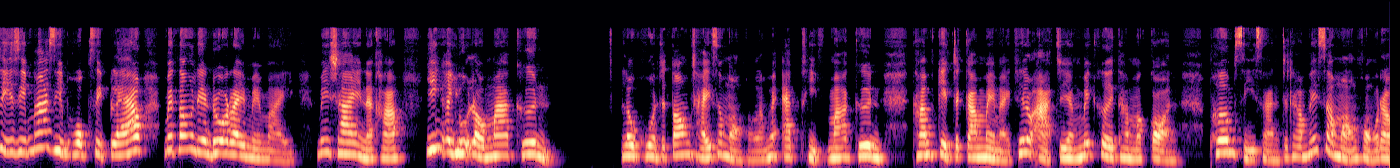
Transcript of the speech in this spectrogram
40 50 60 แล้ว ไม่ต้องเรียนรู้อะไรใหม่ ๆ ไม่ใช่นะคะ ยิ่งอายุเรามากขึ้น เราควรจะต้องใช้สมองของเราให้แอคทีฟมากขึ้นทำกิจกรรมใหม่ ๆ ที่เราอาจจะยังไม่เคยทำมาก่อน เพิ่มสีสันจะทำให้สมองของเรา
